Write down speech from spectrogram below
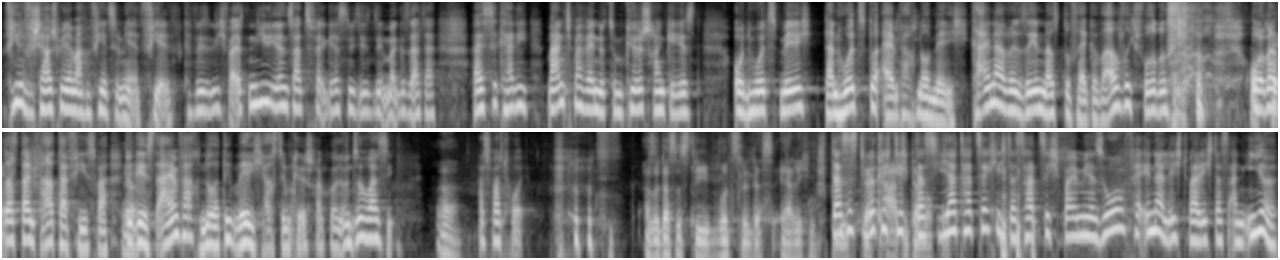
viele Schauspieler machen viel zu mehr, viel. Ich weiß nie ihren Satz vergessen, wie sie immer gesagt hat. Weißt du, Kadi, manchmal, wenn du zum Kühlschrank gehst und holst Milch, dann holst du einfach nur Milch. Keiner will sehen, dass du vergewaltigt wurdest oder dass dein Vater fies war. Du Ja. gehst einfach nur die Milch aus dem Kühlschrank holen. Und so war sie. Ah. Das war toll. Also das ist die Wurzel des ehrlichen Spiels. Das ist wirklich Kati die, das, ja tatsächlich, das hat sich bei mir so verinnerlicht, weil ich das an ihr,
